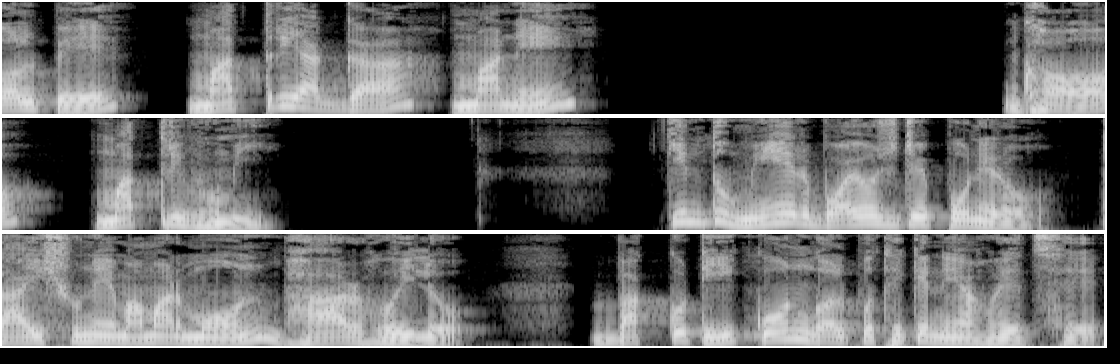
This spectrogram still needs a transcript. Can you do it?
গল্পে মাতৃ আজ্ঞা মানে ঘ মাতৃভূমি। কিন্তু মেয়ের বয়স যে পনেরো, তাই শুনে মামার মন ভার হইল। বাক্যটি কোন গল্প থেকে নেওয়া হয়েছে?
